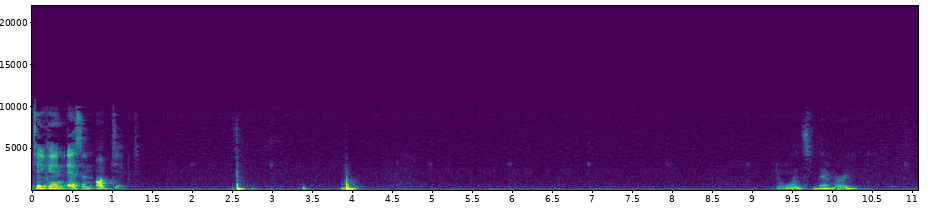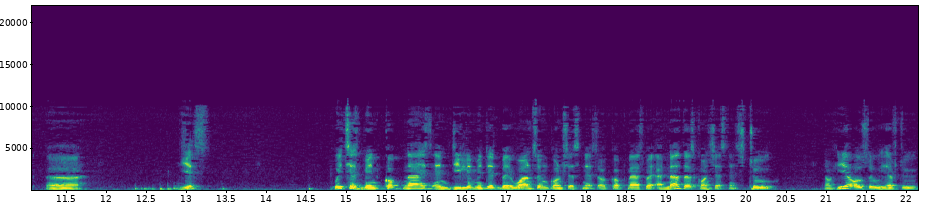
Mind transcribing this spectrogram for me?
taken as an object. In one's memory? Uh, yes. Which has been cognized and delimited by one's own consciousness or cognized by another's consciousness too. Now, here also we have to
